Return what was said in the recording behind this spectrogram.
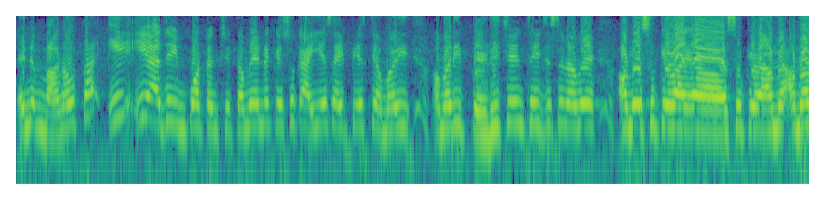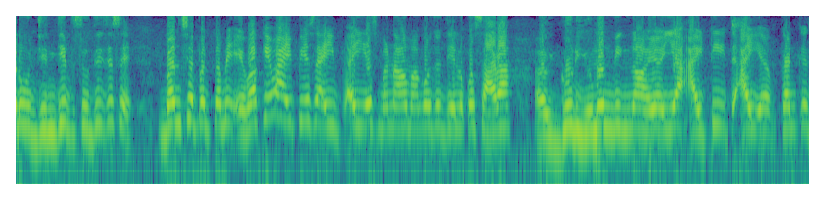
એને માનવતા એ એ આજે ઇમ્પોર્ટન્ટ છે. તમે એને કહેશો કે આઈએસ આઈપીએસથી અમારી અમારી પેઢી ચેન્જ થઈ જશે ને અમે અમે શું કહેવાય શું કહેવાય, અમે, અમારું જિંદગી સુધી જશે? બનશે, પણ તમે એવા કેવા આઈપીએસ આઈએસ બનાવવા માંગો છો? જે લોકો સારા ગુડ હ્યુમન બિંગ ના હોય, યા આઈટી કારણ કે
